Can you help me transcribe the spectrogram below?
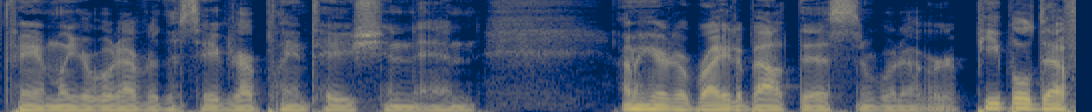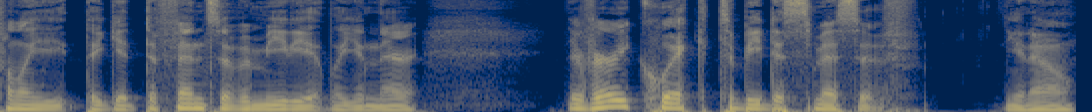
family or whatever, the Savoyard plantation, and I'm here to write about this and whatever. People definitely they get defensive immediately, and they're they're very quick to be dismissive, you know,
